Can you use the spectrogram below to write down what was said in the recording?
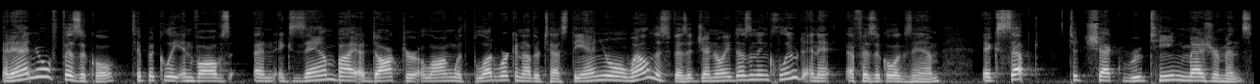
An annual physical typically involves an exam by a doctor along with blood work and other tests. The annual wellness visit generally doesn't include an, a physical exam except to check routine measurements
